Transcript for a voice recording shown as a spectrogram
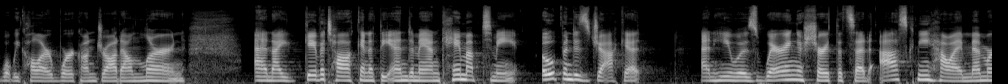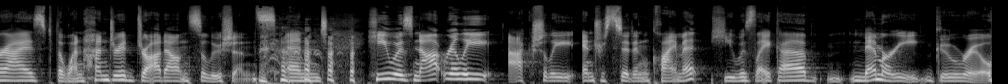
what we call our work on drawdown learn. And I gave a talk, and at the end, a man came up to me, opened his jacket, and he was wearing a shirt that said, Ask me how I memorized the 100 drawdown solutions. And he was not really actually interested in climate. He was like a memory guru.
